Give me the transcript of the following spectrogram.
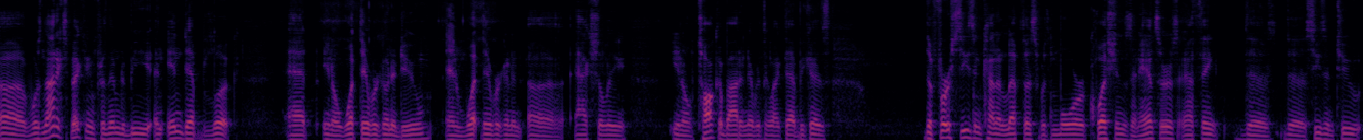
uh, was not expecting for them to be an in-depth look at you know what they were going to do and what they were going to uh, actually you know talk about and everything like that because the first season kind of left us with more questions than answers and I think the the season 2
